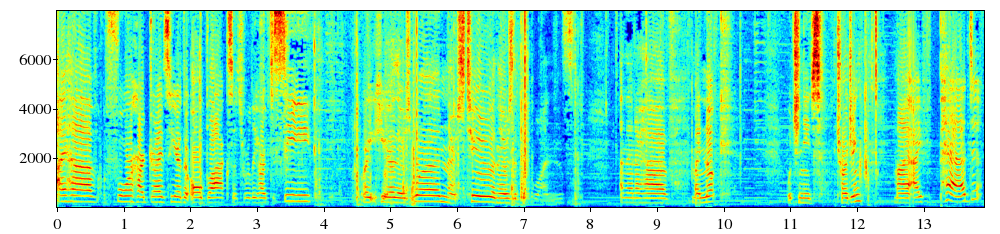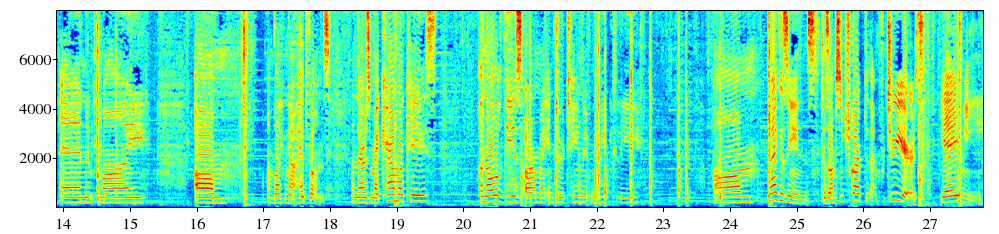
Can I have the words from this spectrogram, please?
I have four hard drives here. They're all black, so it's really hard to see. Right here, there's one, there's two, and there's the big ones. And then I have my Nook, which needs charging, my iPad, and my, um, I'm blacking out, headphones. And there's my camera case, and all of these are my Entertainment Weekly um, magazines, because I'm subscribed to them for two years. Yay me.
